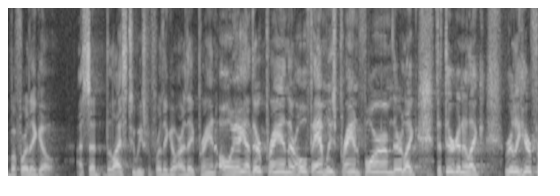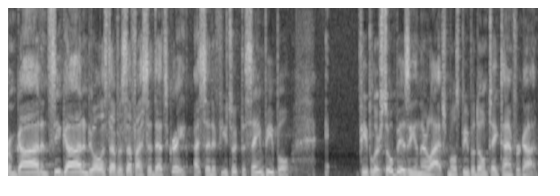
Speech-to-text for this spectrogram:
before they go? I said, the last two weeks before they go, are they praying? Oh, yeah, yeah, they're praying. Their whole family's praying for them. They're like, that they're going to like really hear from God and see God and do all this type of stuff. I said, that's great. I said, if you took the same people, people are so busy in their lives, most people don't take time for God.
